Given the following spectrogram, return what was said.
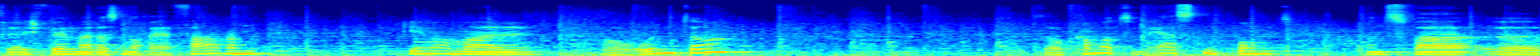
vielleicht werden wir das noch erfahren. Gehen wir mal runter. So, kommen wir zum ersten Punkt. Und zwar äh,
